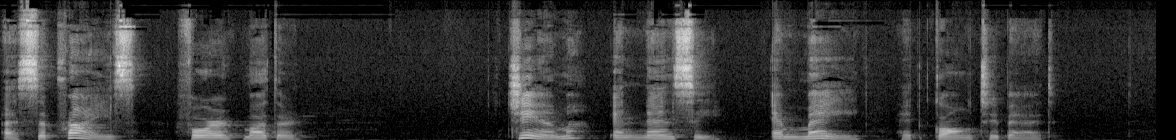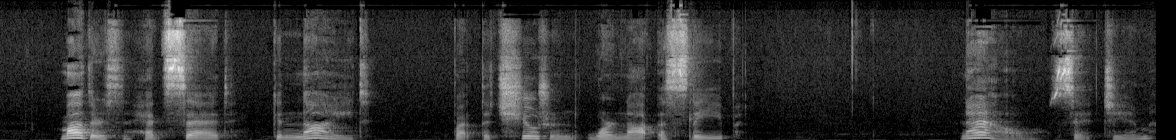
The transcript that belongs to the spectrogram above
A surprise for mother. Jim and Nancy and May had gone to bed. Mothers had said good night, but the children were not asleep. Now, said Jim,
